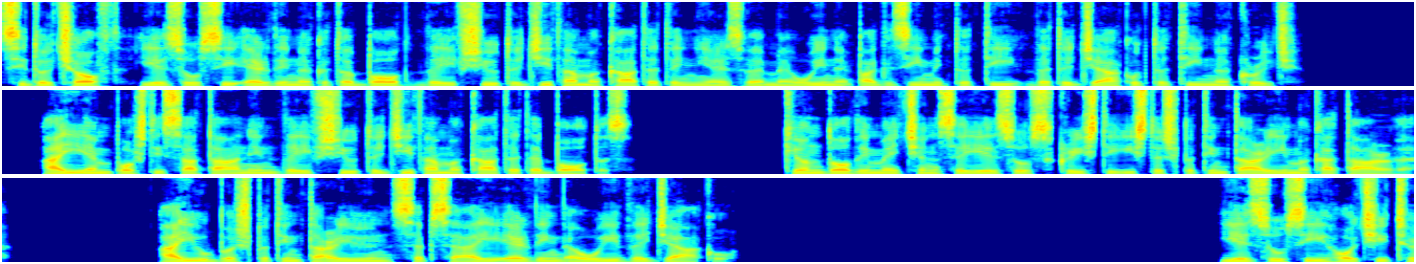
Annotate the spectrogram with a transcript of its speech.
Sidoqoftë, Jezusi erdhi në këtë botë dhe i fshiu të gjitha mëkatet e njerëzve me ujin e pagëzimit të tij dhe të gjakut të tij në kryq. Ai e mposhti Satanin dhe i fshiu të gjitha mëkatet e botës. Kjo ndodhi meqënëse Jezus Krishti ishte Shpëtimtari i mëkatarëve. Ai u bë Shpëtimtari ynë sepse ai erdhi nga uji dhe gjaku. Jezusi i hoqi të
